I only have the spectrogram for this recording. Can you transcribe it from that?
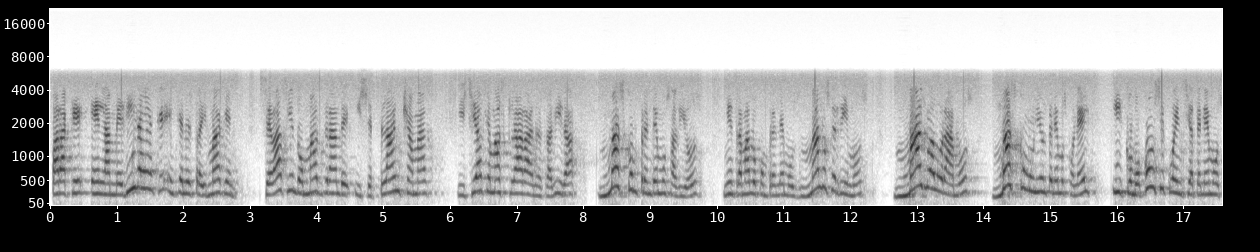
para que en la medida en que, nuestra imagen se va haciendo más grande y se plancha más y se hace más clara en nuestra vida, más comprendemos a Dios, mientras más lo comprendemos, más lo servimos, más lo adoramos, más comunión tenemos con Él y como consecuencia tenemos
